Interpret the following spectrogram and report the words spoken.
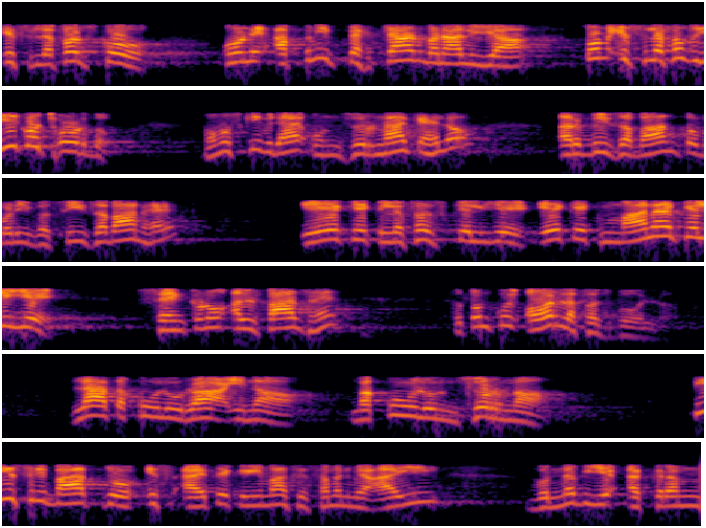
اس لفظ کو انہوں نے اپنی پہچان بنا لیا، تم اس لفظ ہی کو چھوڑ دو۔ تم اس کی بجائے انظرنا کہہ لو، عربی زبان تو بڑی وسیع زبان ہے۔ ایک ایک لفظ کے لیے، ایک ایک معنی کے لیے سینکڑوں الفاظ ہیں۔ تو تم کوئی اور لفظ بول لو۔ لا تقول رائنا وقول انظرنا۔ تیسری بات جو اس آیت کریمہ سے سمجھ میں آئی، وہ نبی اکرم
